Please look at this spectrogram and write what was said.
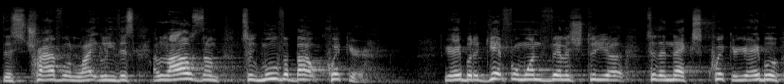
this travel lightly, this allows them to move about quicker. You're able to get from one village to the, to the next quicker. You're able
